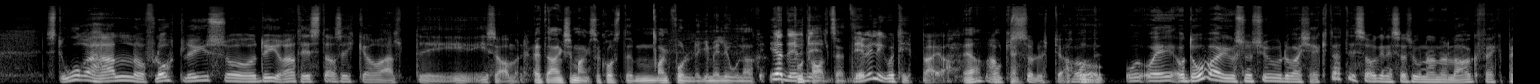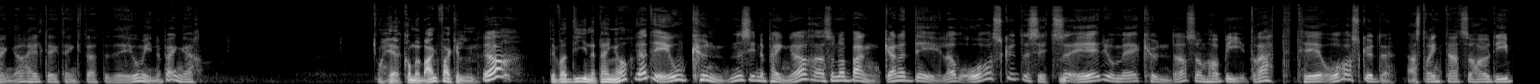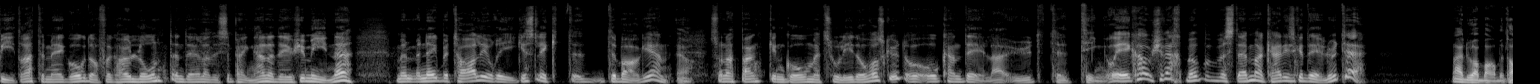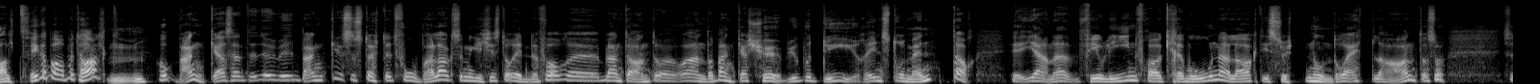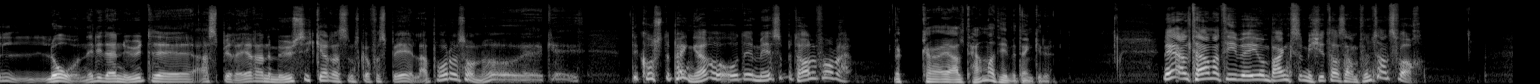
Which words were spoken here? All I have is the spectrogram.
Store hall og flott lys og dyre artister sikkert og alt i, i, sammen. Et arrangement som koster mangfoldige millioner Ja, det, totalt sett. det vil jeg jo tippe, ja. Ja, okay. Absolutt, ja. Og Og, og, og, jeg, og da var jeg jo, synes jo det var kjekt at disse organisasjonene og lag fikk penger, helt til jeg tenkte at det er jo mine penger. Og her kommer bankfakkelen. Ja, Det var dine penger. ja det er jo kundene sine penger. Altså Når bankene deler av overskuddet sitt, så er det jo vi kunder som har bidratt til overskuddet. Ja, Strengt tatt så har jo de bidratt til meg òg, for jeg har jo lånt en del av disse pengene. Det er jo ikke mine, men, men jeg betaler jo rikeslikt eh, tilbake igjen. Ja. Sånn at banken går med et solid overskudd og, og kan dele ut til ting. Og jeg har jo ikke vært med på å bestemme hva de skal dele ut til. Nei, du har bare betalt. Jeg har bare betalt. Og banker, sant? er banker som støtter et fotballag som jeg ikke står inne for, eh, blant annet. Og, andre banker kjøper jo på dyre instrumenter. Eh, Gjerne fiolin fra Cremona, lagt i 1700 og et eller annet. Og så, så låner de den ut til aspirerende musikere som skal få spille på det og sånn. Og, eh, det koster penger, og det er vi som betaler for det. Hva er alternativet, tenker du? Nei, Alternativet er jo en bank som ikke tar samfunnsansvar.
